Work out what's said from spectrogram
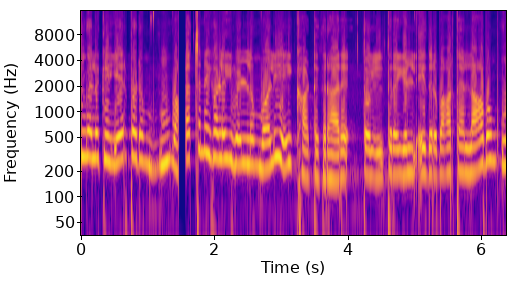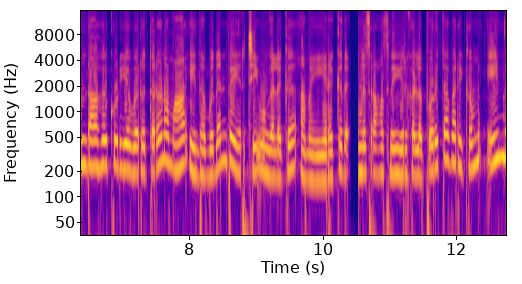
உங்களுக்கு ஏற்படும் பிரச்சனைகளை வெல்லும் வழியை காட்டுகிறாரு. தொழில் துறையில் எதிர்பார்த்த லாபம் உண்டாகக்கூடிய ஒரு தருணமா இந்த புதன் பெயர்ச்சி உங்களுக்கு அமைய இருக்குது. தனுசு ராசினியர்களை பொறுத்த வரைக்கும் இந்த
